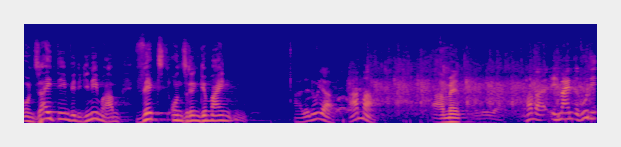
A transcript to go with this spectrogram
Und seitdem wir die Genehmigung haben, wächst unseren Gemeinden. Halleluja. Hammer. Amen. Hammer. Ich meine, Rudi,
